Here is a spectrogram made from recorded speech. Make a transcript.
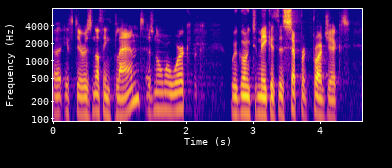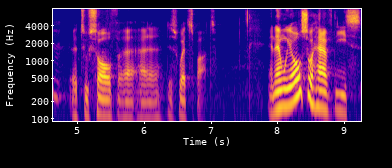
if there is nothing planned as normal work, we're going to make it a separate project uh, to solve uh, uh, this wet spot. And then we also have these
